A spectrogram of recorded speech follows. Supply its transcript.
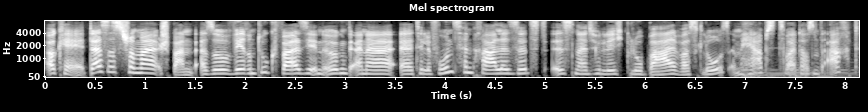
Okay, das ist schon mal spannend. Also während du quasi in irgendeiner äh, Telefonzentrale sitzt, ist natürlich global was los. Im Herbst 2008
